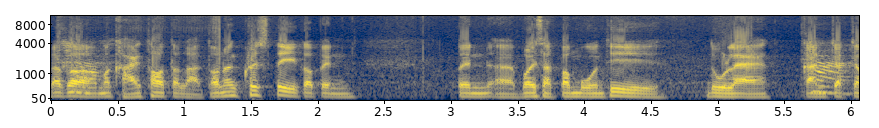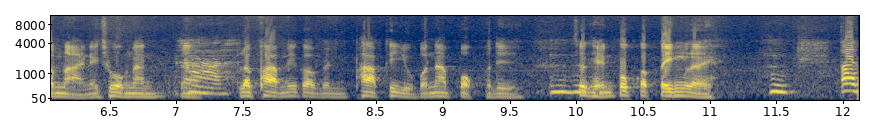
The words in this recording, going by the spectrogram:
แล้วก็ค่ะ มาขายทอดตลาด ตอนนั้นคริสตี้ก็เป็นเป็นเอ่อบริษัทประมูลที่ดูแล การค่ะจัดจำหน่ายในช่วงนั้นนะค่ะแล้วภาพนี้ก็เป็นภาพที่อยู่บนหน้าปกพอดีอือฮึซึ่งเห็นปุ๊บก็ปิ๊งเลย ตอน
